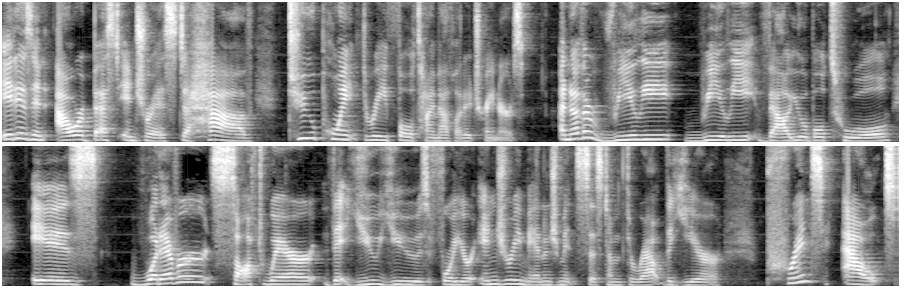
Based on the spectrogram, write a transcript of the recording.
it is in our best interest to have 2.3 full time athletic trainers. Another really, really valuable tool is whatever software that you use for your injury management system throughout the year print out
